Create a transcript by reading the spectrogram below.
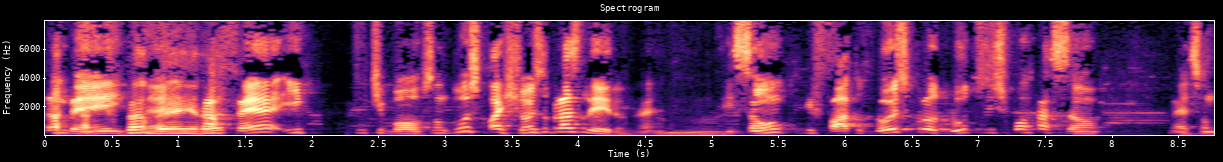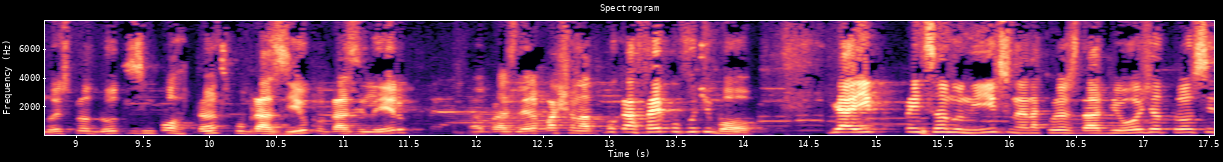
Também. Também, né? Café e futebol são duas paixões do brasileiro, né? Hum, E são, de fato, dois produtos de exportação. né? São dois produtos importantes para o Brasil, para o brasileiro. É o brasileiro apaixonado por café e por futebol. E aí, pensando nisso, né, na curiosidade de hoje, eu trouxe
